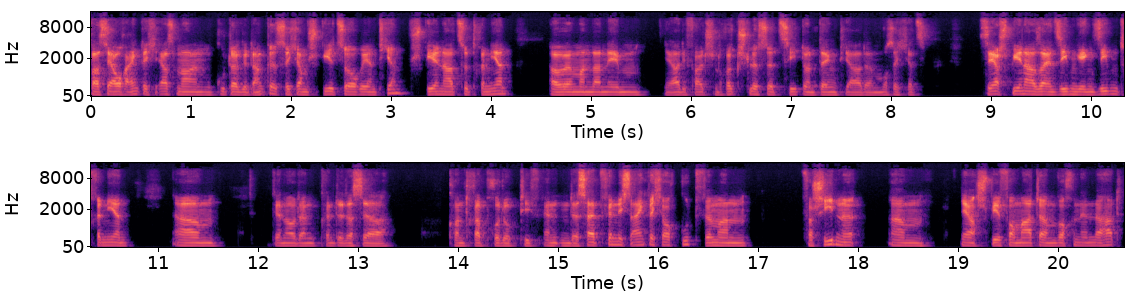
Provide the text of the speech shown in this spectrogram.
was ja auch eigentlich erstmal ein guter Gedanke ist, sich am Spiel zu orientieren, spielnah zu trainieren. Aber wenn man dann eben ja die falschen Rückschlüsse zieht und denkt, ja, dann muss ich jetzt sehr spielnah sein, sieben gegen sieben trainieren, ähm, genau, dann könnte das ja kontraproduktiv enden. Deshalb finde ich es eigentlich auch gut, wenn man verschiedene ähm, ja, Spielformate am Wochenende hat,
